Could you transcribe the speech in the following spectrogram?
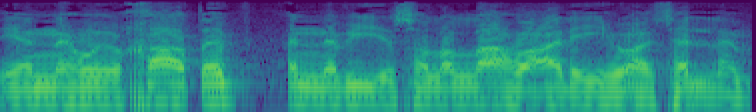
لأنه يخاطب النبي صلى الله عليه وسلم.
